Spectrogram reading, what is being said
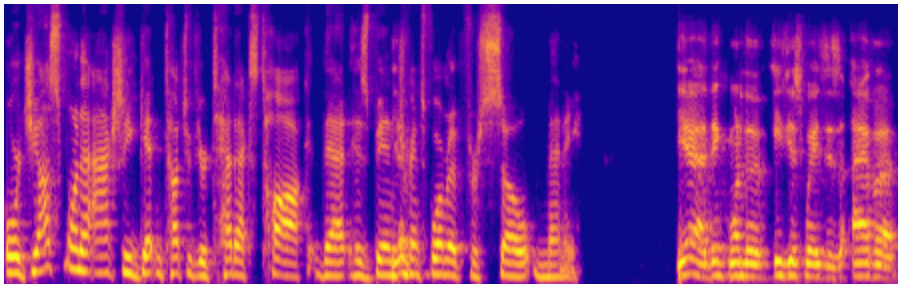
or just want to actually get in touch with your TEDx talk that has been yeah. transformative for so many? Yeah, I think one of the easiest ways is I have a,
